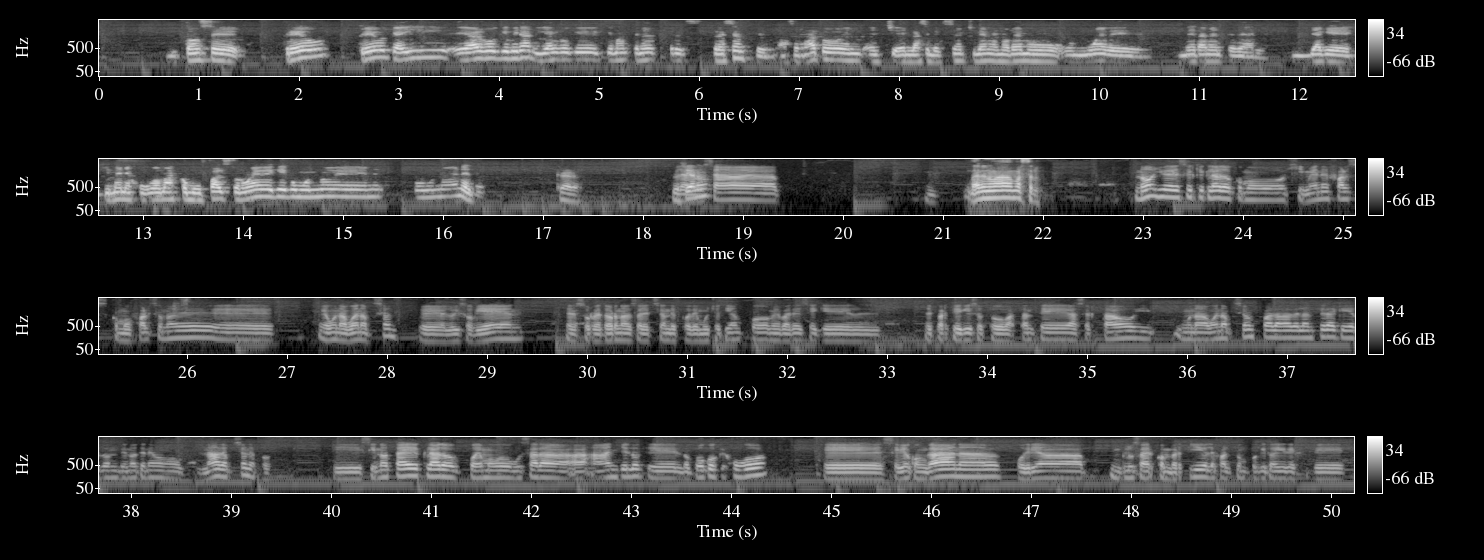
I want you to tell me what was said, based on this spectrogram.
Entonces, creo, creo que ahí es algo que mirar y algo que, que mantener pres- presente. Hace rato en, en Chi- en la selección chilena no vemos un 9 netamente de área, ya que Jiménez jugó más como un falso 9 que como un 9, ne- como un 9 neto. Claro. Claro, Luciano, o sea, Dale nomás, Marcelo. no, yo iba a decir que, claro, como Jiménez falso, como falso 9 eh, es una buena opción. Eh, lo hizo bien en su retorno a la selección después de mucho tiempo. Me parece que el, partido que hizo estuvo bastante acertado y una buena opción para la delantera que es donde no tenemos nada de opciones. pues. Y si no está él, claro, podemos usar a, Angelo, que lo poco que jugó eh, se vio con ganas, podría incluso haber convertido, le faltó un poquito ahí de, de-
